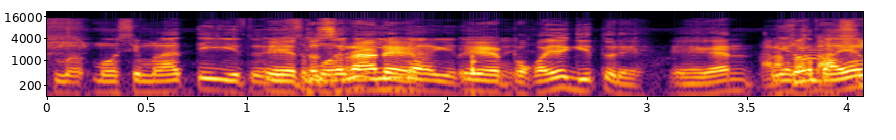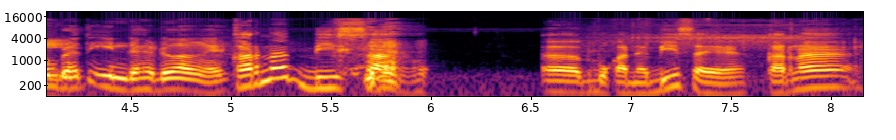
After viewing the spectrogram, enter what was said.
mau si melati gitu. ya terserah Semuanya deh indah gitu. ya pokoknya gitu deh ya kan Yang kebayang berarti indah doang ya. karena bisa eh, bukannya bisa ya karena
